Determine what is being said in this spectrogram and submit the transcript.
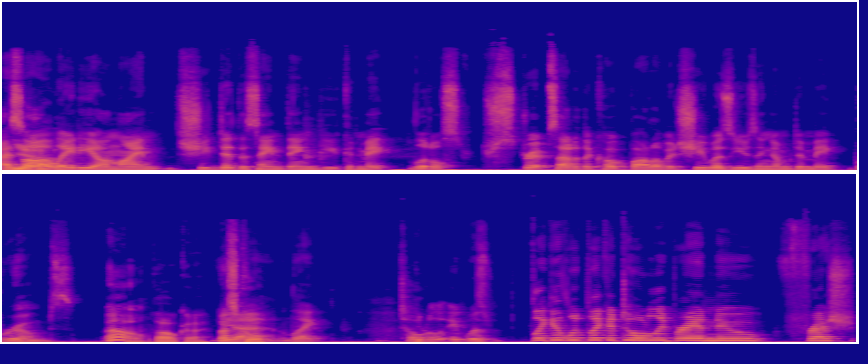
I saw Yeah. a lady online. She did the same thing. You could make little st- strips out of the Coke bottle, but she was using them to make brooms. Oh, okay. that's yeah, cool. Like, total. It was like it looked like a totally brand new, fresh,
